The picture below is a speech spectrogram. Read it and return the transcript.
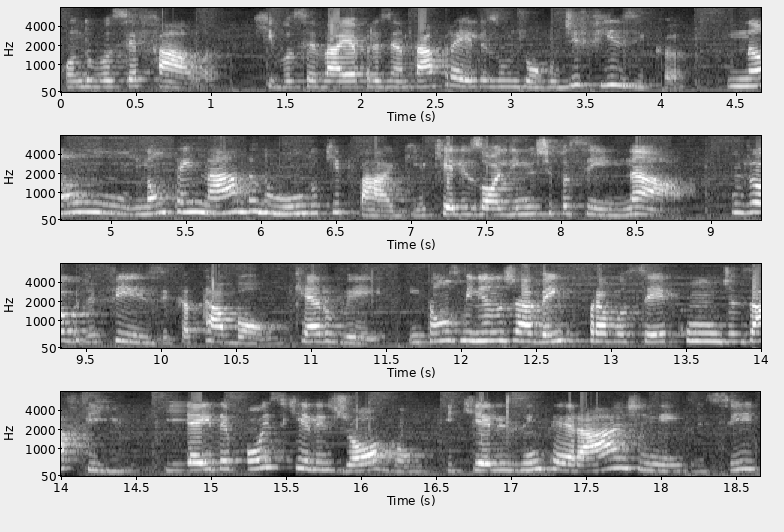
quando você fala que você vai apresentar para eles um jogo de física, não não tem nada no mundo que pague. Aqueles olhinhos tipo assim, não, um jogo de física, tá bom, quero ver. Então os meninos já vêm para você com um desafio. E aí depois que eles jogam e que eles interagem entre si,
